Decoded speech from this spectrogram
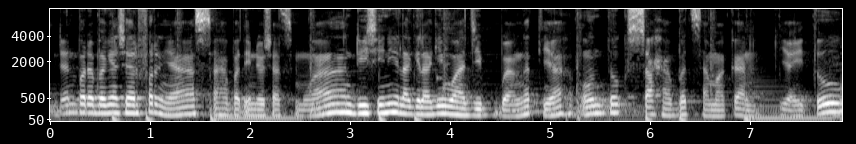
Dan pada bagian servernya, sahabat Indosat semua, di sini lagi-lagi wajib banget ya untuk sahabat samakan, yaitu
